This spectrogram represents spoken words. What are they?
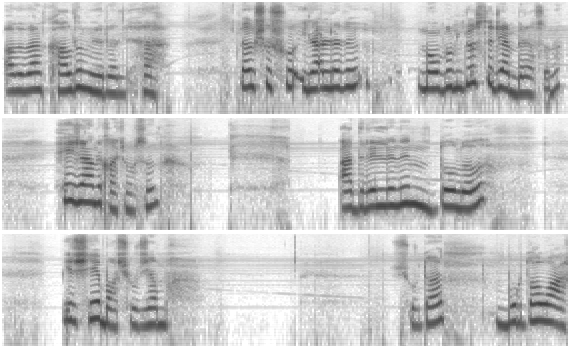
Abi ben kaldım herhalde. Ha. Arkadaşlar şu ilerleri ne olduğunu göstereceğim biraz sonra. Heyecanı kaçmasın. Adrenalin dolu bir şeye başvuracağım. Şuradan. Burada var.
